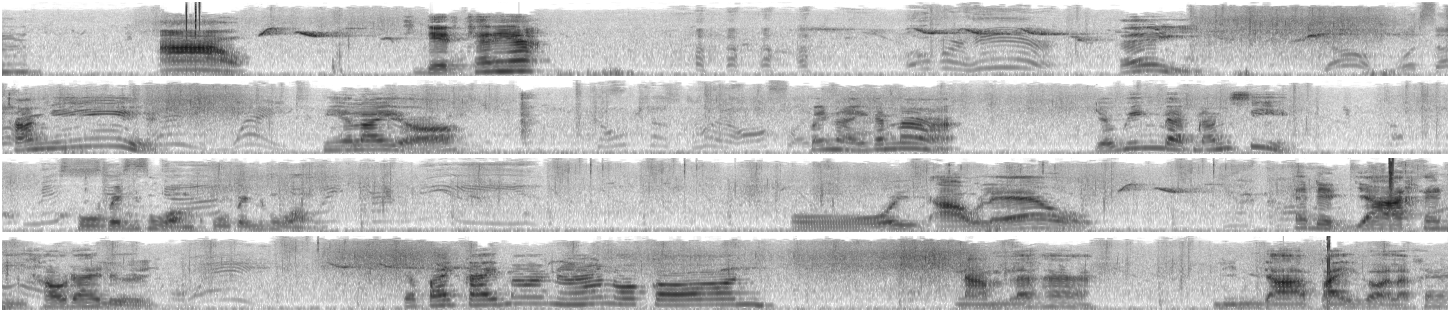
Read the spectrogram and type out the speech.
ม อ้าว เด็ดแค่เนี้ย Over here! เฮ้ย Yo, what's up? ทางนี้ มีอะไรเหรอ Don't just run off like ไปไหนกันน่ะ อย่าวิ่งแบบนั้นสิ ครูเป็นห่วงครูเป็นห่วง โอ้ยเอาแล้วแค่เด็ดหญ้าแค่นี้เข้าได้เลยจะไปไกลมากนะรอก่อนนำแล้วค่ะ ลินดาไปก่อนแล้วค่ะ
